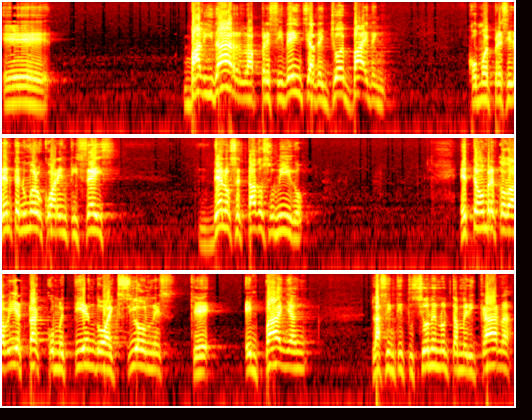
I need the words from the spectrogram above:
eh, validar la presidencia de Joe Biden como el presidente número 46 de los Estados Unidos, este hombre todavía está cometiendo acciones que empañan las instituciones norteamericanas,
